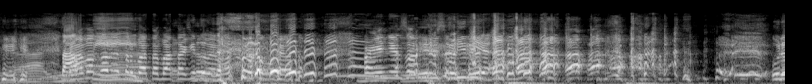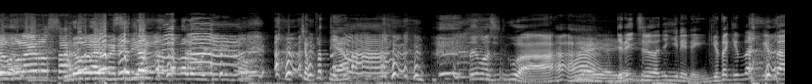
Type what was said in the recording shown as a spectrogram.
Iya, iya. Kenapa Tapi- kok udah terbata-bata gitu memang? Pengen nyensor diri sendiri ya? Udah mulai resah. Lo mulai kan apa kalau begini dong? Cepet ya. Maksud gua, Iya, iya, jadi ceritanya gini deh. Kita kita kita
